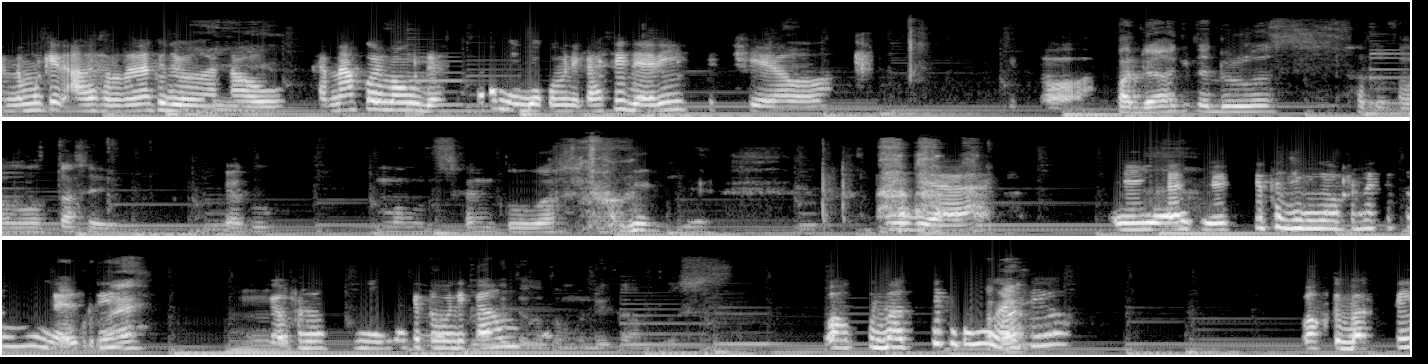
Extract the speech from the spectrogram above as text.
karena mungkin alasannya aku juga nggak yeah. tahu. Karena aku emang udah suka media komunikasi dari kecil. Gitu. Padahal kita dulu satu fakultas ya tapi aku memutuskan keluar iya. Iya. Iya sih. Kita juga nggak pernah ketemu nggak sih? nggak pernah ketemu di kampus. ketemu di kampus. Waktu bakti ketemu nggak sih waktu bakti?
